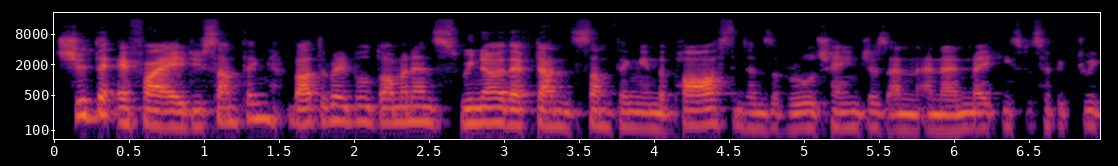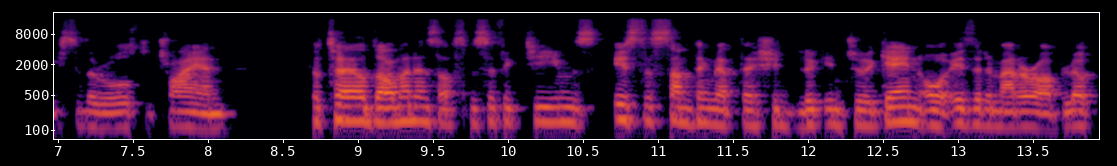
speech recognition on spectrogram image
Should the FIA do something about the Red Bull dominance? We know they've done something in the past in terms of rule changes and and then making specific tweaks to the rules to try and curtail dominance of specific teams. Is this something that they should look into again, or is it a matter of look?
